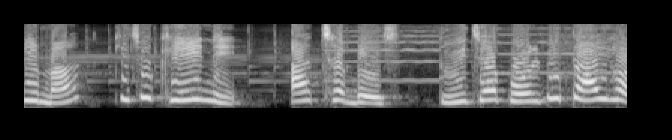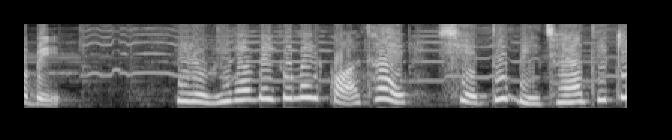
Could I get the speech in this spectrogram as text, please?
রে মা কিছু খেয়ে নে। আচ্ছা বেশ তুই যা বলবি তাই হবে। রহিমা বেগমের কথায় সেতু বিছানা থেকে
